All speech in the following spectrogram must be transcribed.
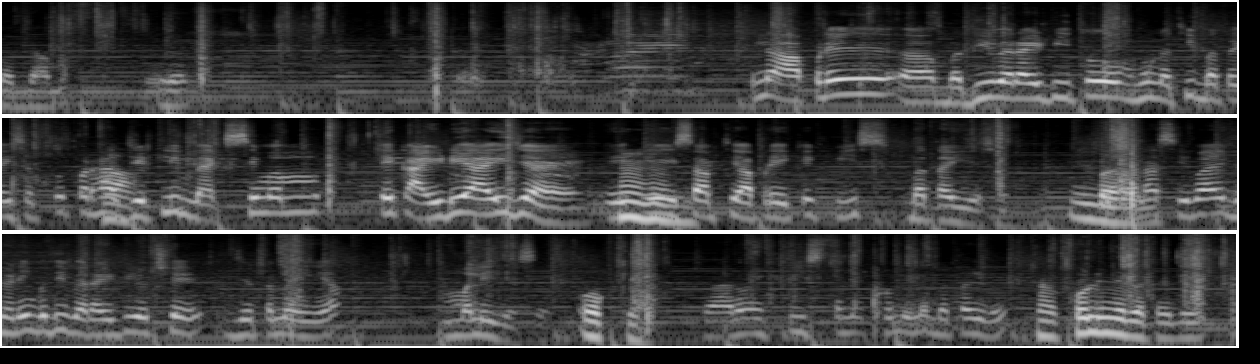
બધામાં એટલે આપણે બધી વેરાઈટી તો હું નથી બતાવી શકતો પણ હા જેટલી મેક્સિમમ એક આઈડિયા આવી જાય એ કે હિસાબથી આપણે એક એક પીસ બતાવીએ છીએ બરાબર સિવાય ઘણી બધી વેરાઈટીઓ છે જે તમને અહીંયા મળી જશે ઓકે તો આનો એક પીસ તમને ખોલીને બતાવી દો હા ખોલીને બતાવી દો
